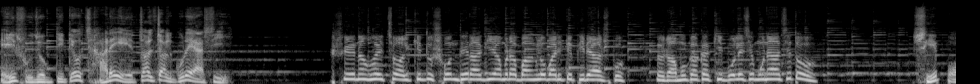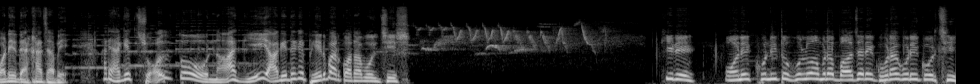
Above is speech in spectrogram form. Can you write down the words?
এই সুযোগ কি কেউ ছাড়ে চল চল ঘুরে আসি। সে না হয় চল কিন্তু সন্ধ্যের আগে আমরা বাংলো বাড়িতে ফিরে আসব। রামু কাকা কি বলেছে মনে আছে তো? সে পরে দেখা যাবে। আরে আগে চল তো না গিয়েই আগে থেকে ফেরবার কথা বলছিস। কি রে অনেকক্ষণই তো হলো আমরা বাজারে ঘোরাঘুরি করছি।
